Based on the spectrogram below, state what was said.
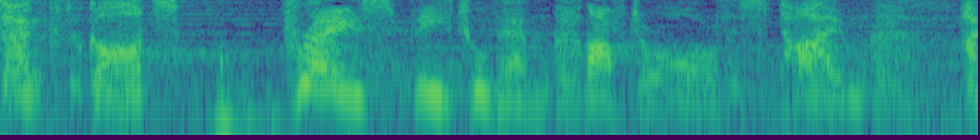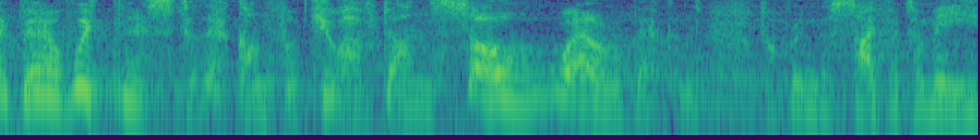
Thank the gods. Praise be to them after all this time. I bear witness to their comfort. You have done so well, Beckoned, to bring the cipher to me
